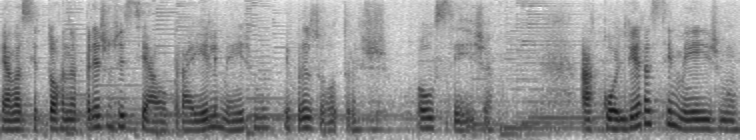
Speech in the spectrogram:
ela se torna prejudicial para ele mesmo e para os outros. Ou seja, acolher a si mesmo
